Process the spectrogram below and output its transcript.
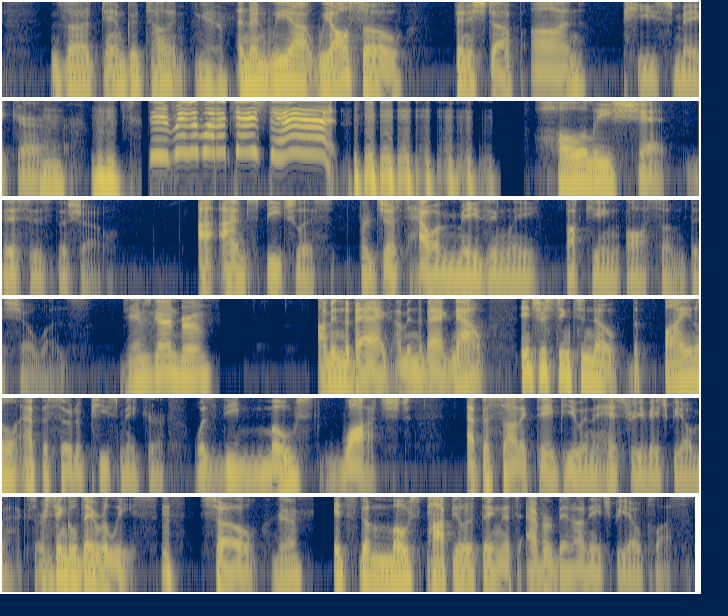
It was a damn good time. Yeah. And then we uh we also finished up on Peacemaker. Mm. Do you really want to taste it? Holy shit, this is the show. I, I'm speechless for just how amazingly fucking awesome this show was. James Gunn, bro. I'm in the bag. I'm in the bag. Now, interesting to note, the final episode of Peacemaker was the most watched episodic debut in the history of HBO Max or single day release. so Yeah. it's the most popular thing that's ever been on HBO Plus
